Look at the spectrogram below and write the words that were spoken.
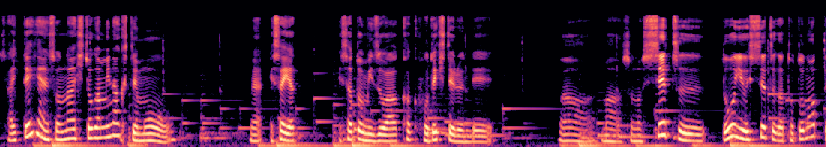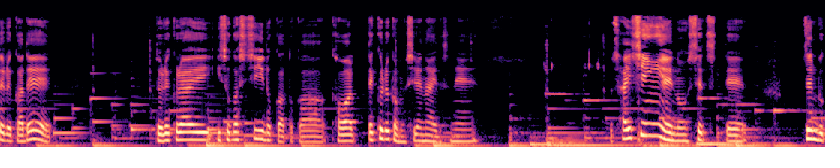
最低限そんな人が見なくても、餌や、餌と水は確保できてるんで、まあまあ、その施設、どういう施設が整ってるかで、どれくらい忙しいのかとか変わってくるかもしれないですね。最新鋭の施設って全部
